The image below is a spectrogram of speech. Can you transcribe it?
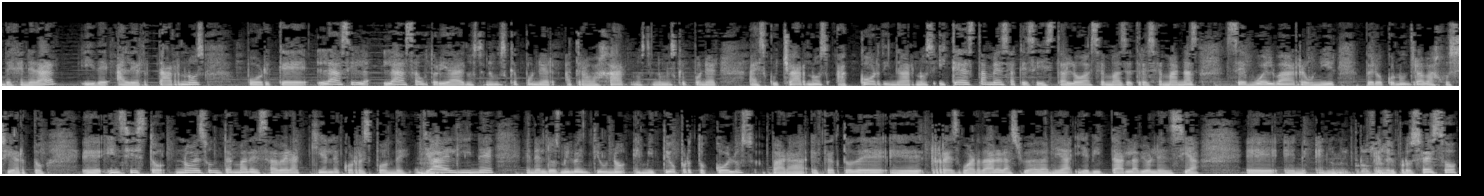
de generar y de alertarnos porque las, y la, las autoridades nos tenemos que poner a trabajar, nos tenemos que poner a escucharnos, a coordinarnos y que esta mesa que se instaló hace más de tres semanas se vuelva a reunir, pero con un trabajo cierto. Eh, insisto, no es un tema de saber a quién le corresponde. Uh -huh. Ya el INE en el 2021 emitió protocolos para efecto de eh, resguardar a la ciudadanía y evitar la violencia eh, en, en, en, el en, el proceso.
